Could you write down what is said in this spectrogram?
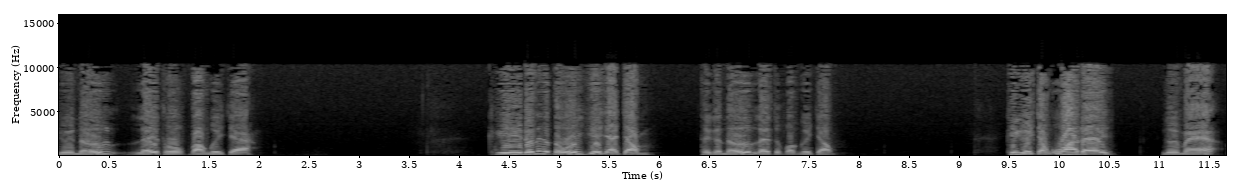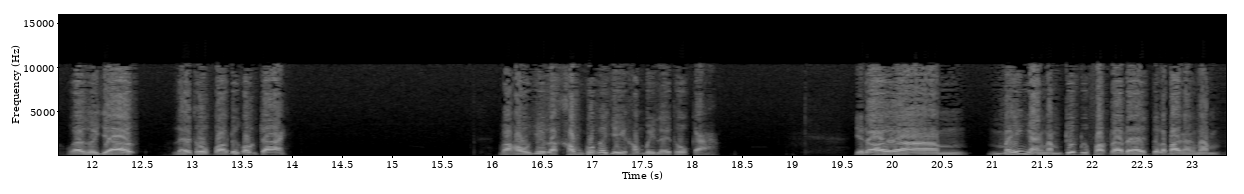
người nữ lệ thuộc vào người cha. Khi đến cái tuổi về nhà chồng, thì người nữ lệ thuộc vào người chồng. Khi người chồng qua đời, người mẹ và người vợ lệ thuộc vào đứa con trai. Và hầu như là không có cái gì không bị lệ thuộc cả. Do đó à, mấy ngàn năm trước Đức Phật ra đời, tức là ba ngàn năm.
